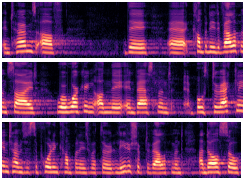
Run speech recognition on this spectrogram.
In terms of the uh, company development side, we're working on the investment both directly in terms of supporting companies with their leadership development and also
